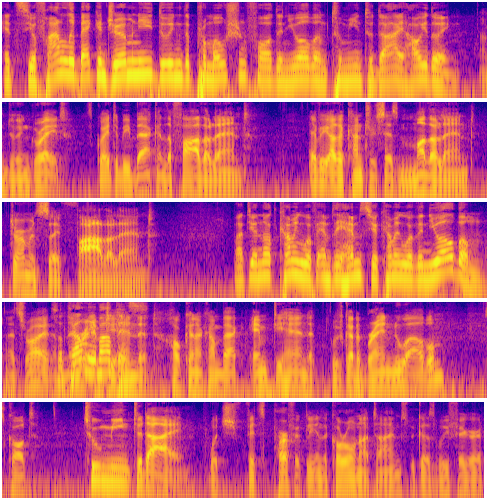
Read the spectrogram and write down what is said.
It's you're finally back in Germany doing the promotion for the new album Too Mean to Die. How are you doing? I'm doing great. It's great to be back in the fatherland. Every other country says motherland. Germans say fatherland. But you're not coming with empty hands, you're coming with a new album. That's right. So I'm tell never me about this. empty-handed. How can I come back empty-handed? We've got a brand new album. It's called Too Mean to Die, which fits perfectly in the Corona times because we figured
